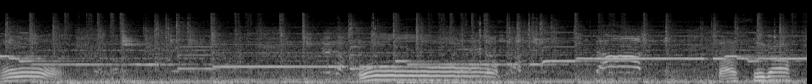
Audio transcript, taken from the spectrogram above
おおおおさすが。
